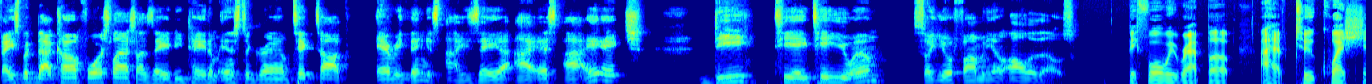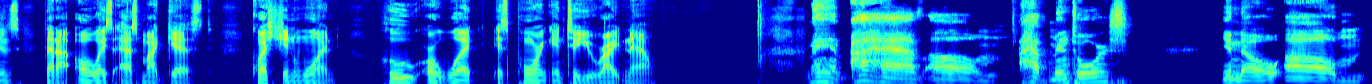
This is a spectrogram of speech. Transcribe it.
facebook.com forward slash Isiah D. Tatum, Instagram, TikTok, everything is Isiah, I S I A H D T A T U M. So you'll find me on all of those. Before we wrap up, I have two questions that I always ask my guests. Question one Who or what is pouring into you right now? Man, I have um I have mentors, you know, um,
